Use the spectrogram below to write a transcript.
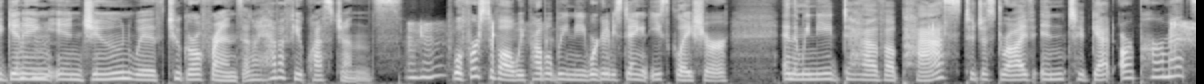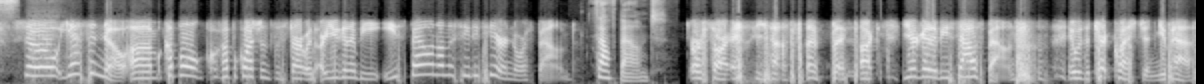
beginning in June with two girlfriends, and I have a few questions. Mm-hmm. Well, first of all, we probably need, we're going to be staying in East Glacier, and then we need to have a pass to just drive in to get our permits. So yes and no. Um, a couple a couple questions to start with. Are you going to be eastbound on the CDT or northbound? Southbound. Or sorry, yes, I'm talking. You're going to be southbound. it was a trick question. You passed,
